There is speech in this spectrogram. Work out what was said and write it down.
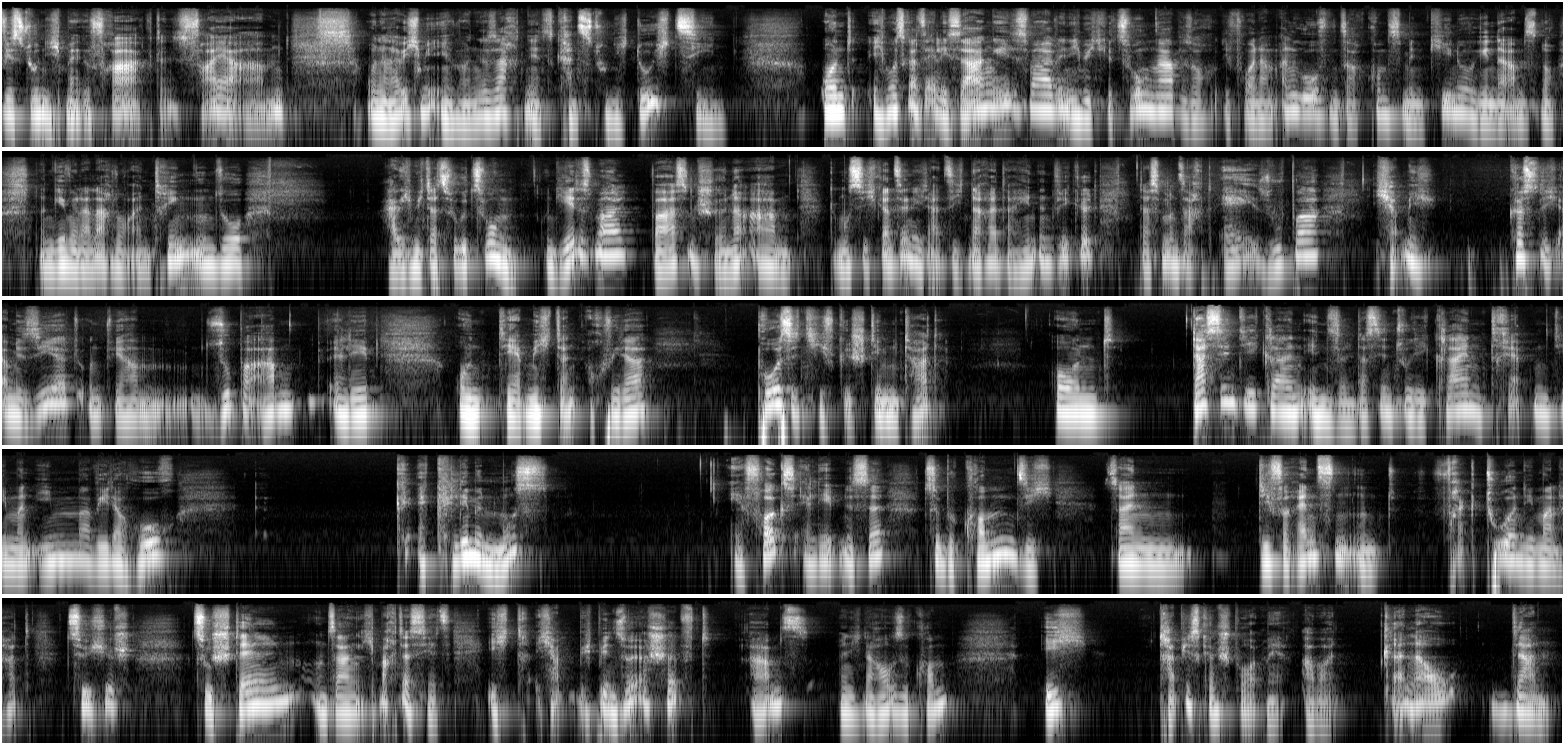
wirst du nicht mehr gefragt, dann ist Feierabend. Und dann habe ich mir irgendwann gesagt, jetzt kannst du nicht durchziehen. Und ich muss ganz ehrlich sagen, jedes Mal, wenn ich mich gezwungen habe, auch die Freunde haben angerufen und gesagt, kommst du mit ins Kino, wir gehen da abends noch, dann gehen wir danach noch einen trinken und so, habe ich mich dazu gezwungen. Und jedes Mal war es ein schöner Abend. Da musste ich ganz ehrlich, da hat sich nachher dahin entwickelt, dass man sagt, ey, super, ich habe mich köstlich amüsiert und wir haben einen super Abend erlebt und der mich dann auch wieder positiv gestimmt hat. Und das sind die kleinen Inseln, das sind so die kleinen Treppen, die man immer wieder hoch erklimmen muss, Erfolgserlebnisse zu bekommen, sich seinen Differenzen und Frakturen, die man hat, psychisch zu stellen und sagen, ich mache das jetzt. Ich, ich, hab, ich bin so erschöpft abends, wenn ich nach Hause komme, ich treibe jetzt keinen Sport mehr. Aber genau dann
